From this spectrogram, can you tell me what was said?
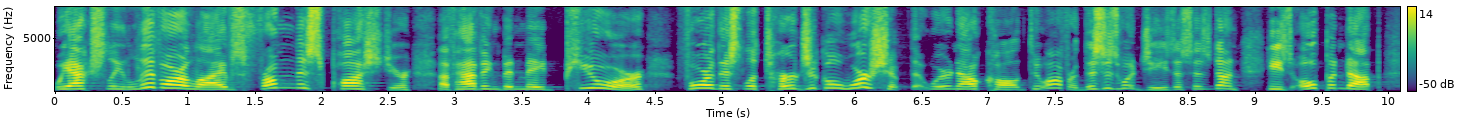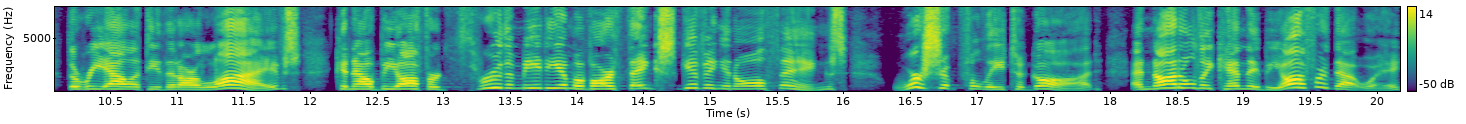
we actually live our lives from this posture of having been made pure for this liturgical worship that we're now called to offer. This is what Jesus has done. He's opened up the reality that our lives can now be offered through the medium of our thanksgiving in all things worshipfully to God. And not only can they be offered that way,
